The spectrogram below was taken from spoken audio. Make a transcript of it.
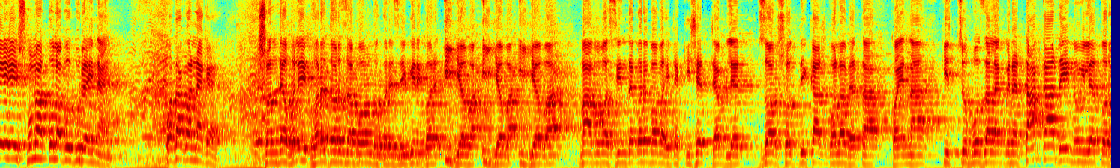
এই এই সোনা তোলা বগুড়াই নাই। কথা কয় না কে? সন্ধ্যা হলে ঘরে দরজা বন্ধ করে জিকির করে ইয়াবা ইয়াবা ইয়াবা মা বাবা চিন্তা করে, বাবা, এটা কিসের ট্যাবলেট? জ্বর, সর্দি, কাশ, গলা ব্যথা। কয়, না, কিচ্ছু বোঝা লাগবে না, টাকা দেই নইলে তোর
